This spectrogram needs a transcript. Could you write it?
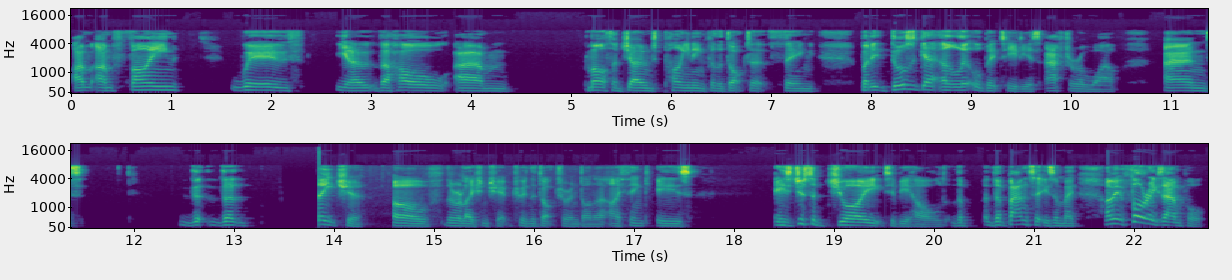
I'm, I'm fine with, you know, the whole um, Martha Jones pining for the Doctor thing, but it does get a little bit tedious after a while. And the the nature of the relationship between the Doctor and Donna, I think, is is just a joy to behold. The the banter is amazing. I mean, for example,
